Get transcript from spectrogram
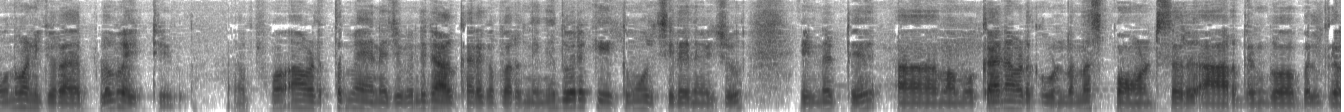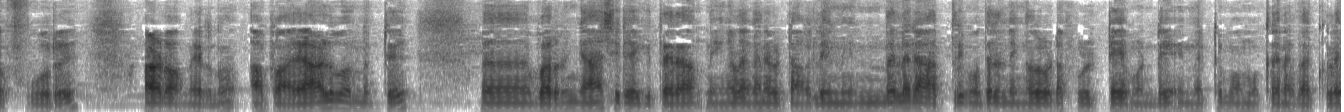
മൂന്ന് മണിക്കൂർ ആയപ്പോഴും വെയിറ്റ് ചെയ്തു. അപ്പൊ അവിടുത്തെ മാനേജ്മെന്റിന്റെ ആൾക്കാരൊക്കെ പറഞ്ഞു നിങ്ങൾ ഇതുവരെ കേക്ക് മുറിച്ചില്ലേന്ന് ചോദിച്ചു. എന്നിട്ട് മമ്മൂക്കാൻ അവിടെ കൊണ്ടുവന്ന സ്പോൺസർ ആർഗൻ ഗ്ലോബൽ ഗഫൂർ അവിടെ വന്നിരുന്നു. അപ്പൊ അയാൾ വന്നിട്ട് പറഞ്ഞു ഞാൻ ശരിയാക്കി തരാം. നിങ്ങൾ എങ്ങനെ വിട്ടാൽ മതി. ഇന്നലെ രാത്രി മുതൽ നിങ്ങൾ ഇവിടെ ഫുൾ ടൈം ഉണ്ട്. എന്നിട്ട് മമ്മൂക്കാൻ ഇതാക്കില്ല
